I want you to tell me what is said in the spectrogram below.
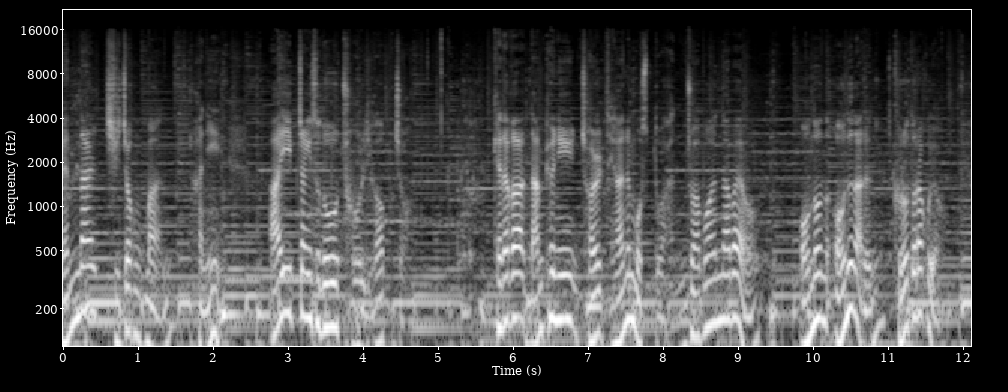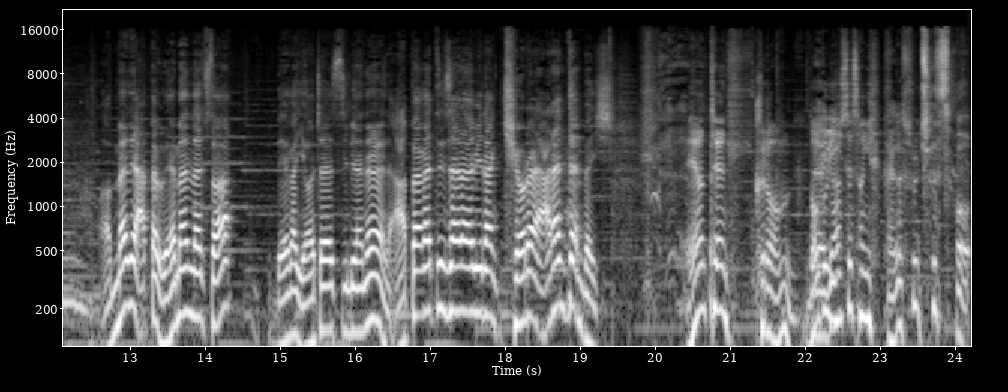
맨날 지적만 하니 아이 입장에서도 좋을 리가 없죠. 게다가 남편이 절 대하는 모습도 안 좋아 보았나 봐요. 어느, 어느 날은 그러더라고요. 엄마는 아빠 왜 만났어? 내가 여자였으면은 아빠 같은 사람이랑 결혼 안 한단 말. 씨. 애한텐 그럼 너도 애가? 이 세상에 애가 술 취했어.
